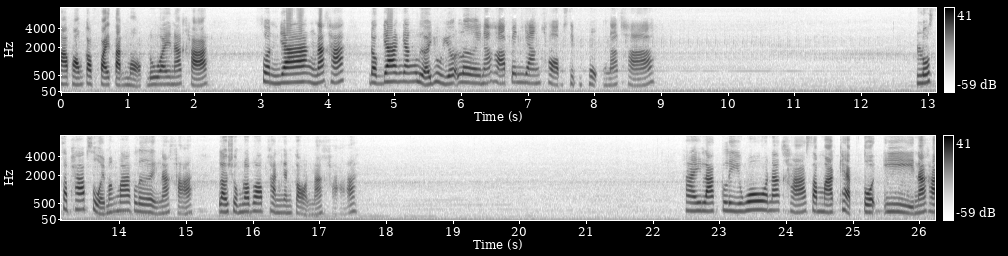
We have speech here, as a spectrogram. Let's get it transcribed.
มาพร้อมกับไฟตัดหมอกด้วยนะคะ ส่วนยางนะคะ ดอกยางยังเหลืออยู่เยอะเลยนะคะ เป็นยางขอบ 16 นะคะรถสภาพสวยมาก ๆ เลยนะคะ เราชมรอบ ๆ คันกันก่อนนะคะ ไฮลักรีโวนะคะสมาร์ทแคปตัว E นะคะ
